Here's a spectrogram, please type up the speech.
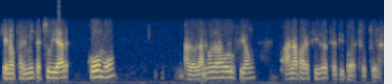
que nos permite estudiar cómo, a lo largo de la evolución, han aparecido este tipo de estructuras.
